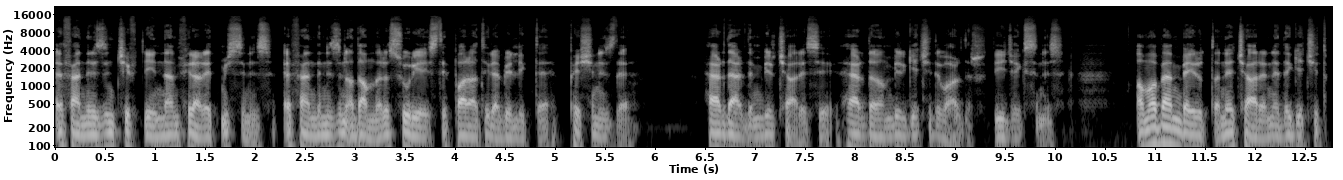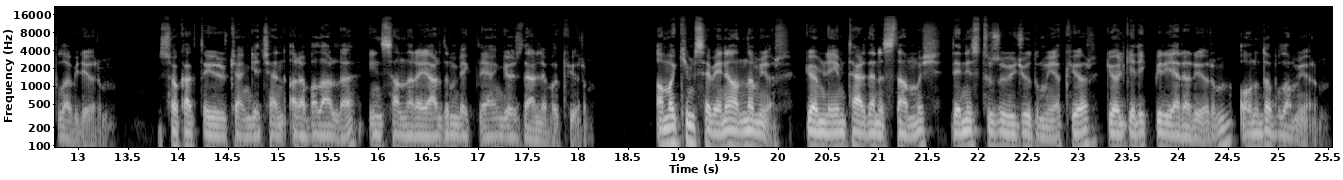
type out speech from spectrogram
Efendinizin çiftliğinden firar etmişsiniz. Efendinizin adamları Suriye istihbaratıyla birlikte peşinizde. Her derdin bir çaresi, her dağın bir geçidi vardır diyeceksiniz. Ama ben Beyrut'ta ne çare ne de geçit bulabiliyorum. Sokakta yürürken geçen arabalarla, insanlara yardım bekleyen gözlerle bakıyorum. Ama kimse beni anlamıyor. Gömleğim terden ıslanmış, deniz tuzu vücudumu yakıyor, gölgelik bir yer arıyorum, onu da bulamıyorum.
